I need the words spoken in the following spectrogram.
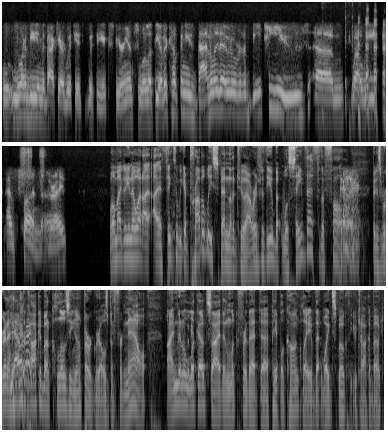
we want to be in the backyard with you with the experience. We'll let the other companies battle it out over the BTUs um, while we have fun. All right. Well, Michael, you know what? I, I think that we could probably spend another two hours with you, but we'll save that for the fall because we're going to Yeah, have to right. talk about closing up our grills. But for now, I'm going to look outside and look for that uh, papal conclave, that white smoke that you talk about,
